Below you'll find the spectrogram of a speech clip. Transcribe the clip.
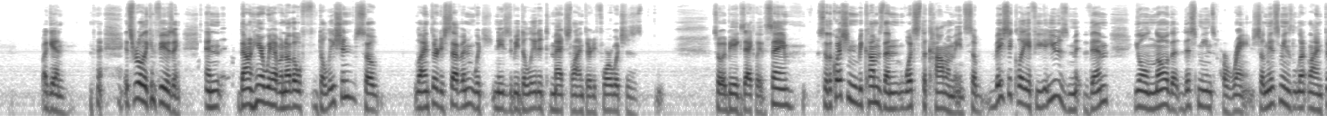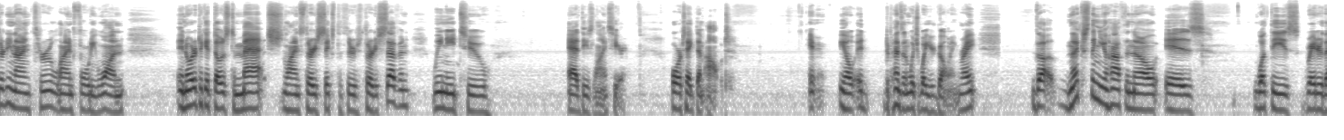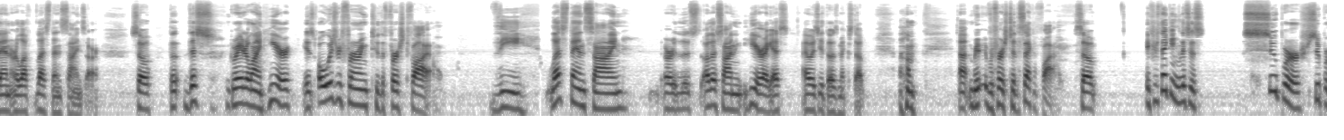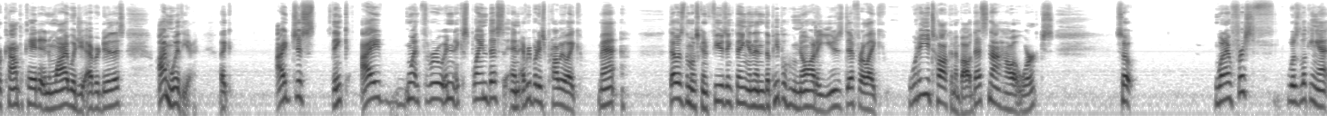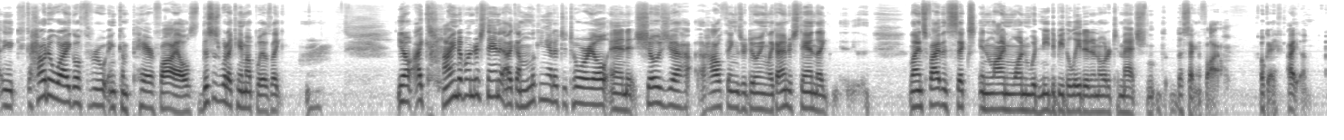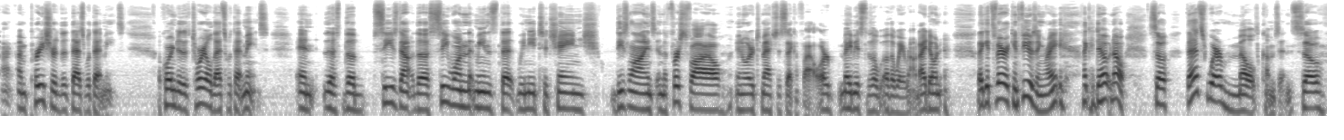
Again, it's really confusing. And down here we have another deletion, so line 37, which needs to be deleted to match line 34, which is, so it would be exactly the same. So the question becomes then, what's the comma mean? So basically, if you use them, you'll know that this means arrange. So this means line 39 through line 41 in order to get those to match lines 36 to 37, we need to add these lines here or take them out. It, you know, it depends on which way you're going, right? The next thing you have to know is what these greater than or less than signs are. So the, this greater line here is always referring to the first file. The less than sign, or this other sign here, I guess, I always get those mixed up. Um, uh, re- refers to the second file. So if you're thinking this is super, super complicated and why would you ever do this, I'm with you. Like, I just think I went through and explained this, and everybody's probably like, Matt, that was the most confusing thing. And then the people who know how to use diff are like, what are you talking about? That's not how it works. So, when I first was looking at how do I go through and compare files. This is what I came up with. Like, you know, I kind of understand it. Like I'm looking at a tutorial and it shows you how, how things are doing. Like I understand like lines 5 and 6 in line 1 would need to be deleted in order to match the second file. Okay, I, um, I I'm pretty sure that that's what that means. According to the tutorial, that's what that means. And the the C's down the C1 that means that we need to change these lines in the first file in order to match the second file or maybe it's the other way around i don't like it's very confusing right like i don't know so that's where meld comes in so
